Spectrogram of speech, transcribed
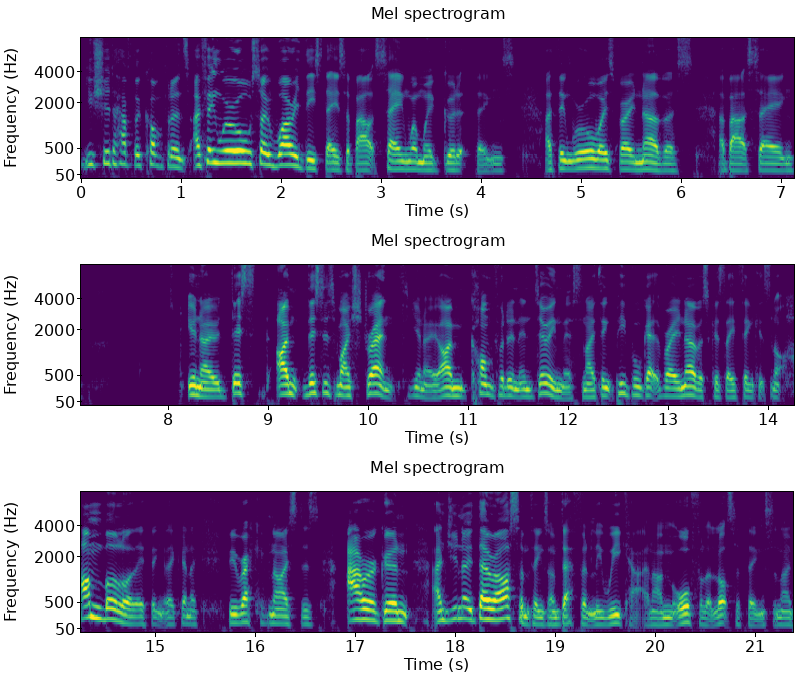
you should have the confidence i think we're all so worried these days about saying when we're good at things i think we're always very nervous about saying you know this i'm this is my strength you know i'm confident in doing this. And i think people get very nervous because they think it's not humble or they think they're going to be recognized as arrogant. And you know there are some things i'm definitely weak at and i'm awful at lots of things and i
